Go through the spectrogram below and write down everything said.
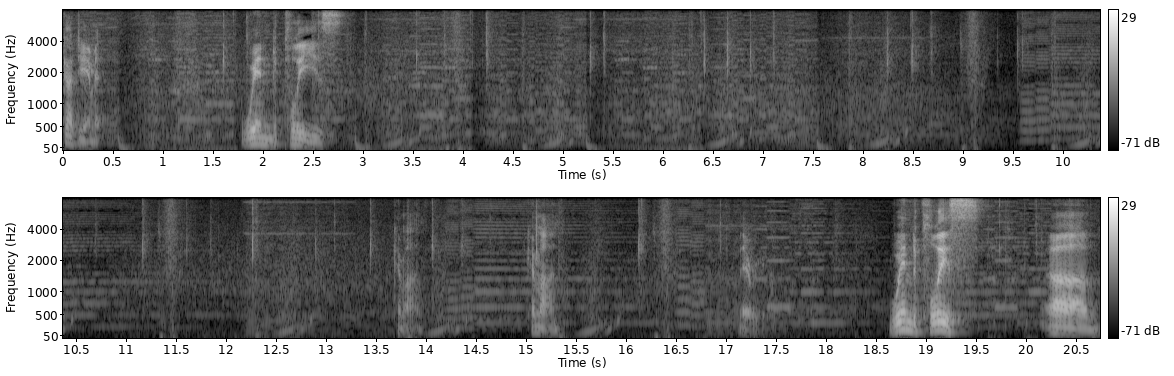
God damn it. Wind, please. Come on. There we go. Wind, please. Um,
